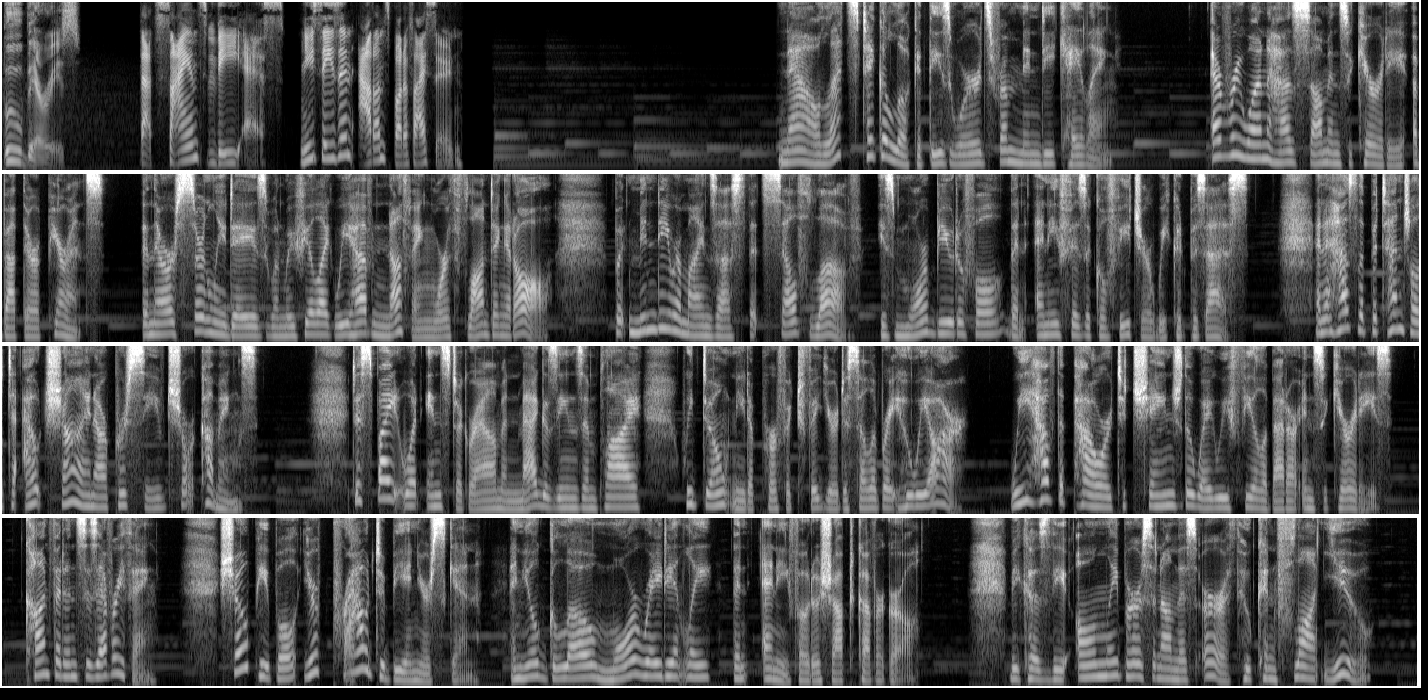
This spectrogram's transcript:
Blueberries. That's Science VS. New season out on Spotify soon. Now, let's take a look at these words from Mindy Kaling. Everyone has some insecurity about their appearance, and there are certainly days when we feel like we have nothing worth flaunting at all. But Mindy reminds us that self love is more beautiful than any physical feature we could possess and it has the potential to outshine our perceived shortcomings. Despite what Instagram and magazines imply, we don't need a perfect figure to celebrate who we are. We have the power to change the way we feel about our insecurities. Confidence is everything. Show people you're proud to be in your skin, and you'll glow more radiantly than any photoshopped cover girl. Because the only person on this earth who can flaunt you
